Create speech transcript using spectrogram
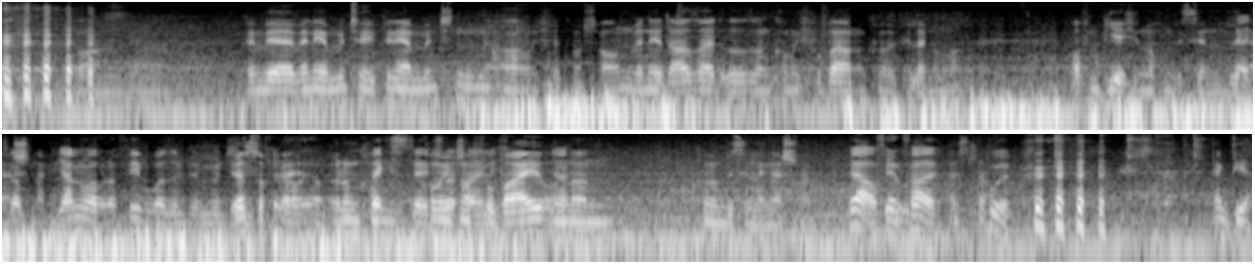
wenn, wir, wenn ihr in München, ich bin ja in München, äh, ich werde mal schauen, wenn ihr da seid, also dann komme ich vorbei und dann können wir vielleicht nochmal auf ein Bierchen noch ein bisschen Ja, länger ich glaube, schnacken. Januar oder Februar sind wir in München. Ja, ist doch Genau, geil. ja. Und dann komme komm ich mal vorbei und Ja. dann können wir ein bisschen länger schnacken. Ja, auf Sehr jeden gut. Fall. Alles klar. Cool. Dank dir.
